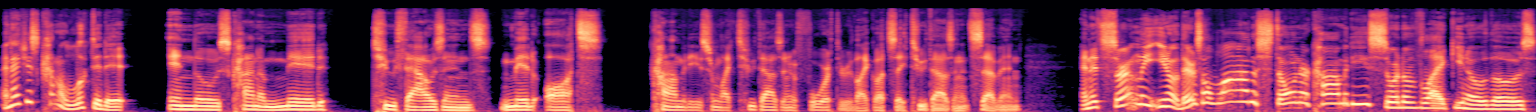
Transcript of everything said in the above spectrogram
And I just kind of looked at it in those kind of mid 2000s, mid aughts comedies from like 2004 through like let's say 2007 and it's certainly you know there's a lot of stoner comedies sort of like you know those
